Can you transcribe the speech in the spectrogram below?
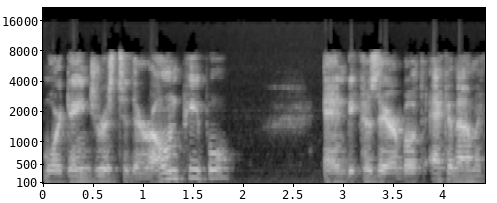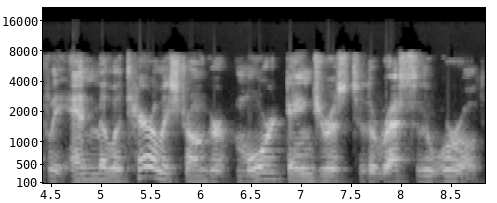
more dangerous to their own people and because they are both economically and militarily stronger, more dangerous to the rest of the world.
